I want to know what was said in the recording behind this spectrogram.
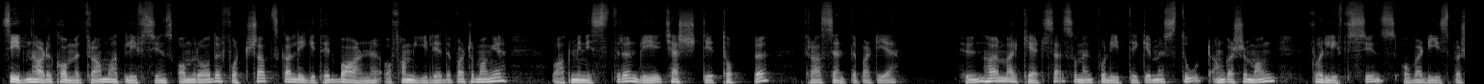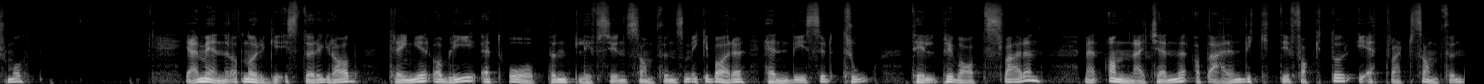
Siden har det kommet fram at livssynsområdet fortsatt skal ligge til Barne- og familiedepartementet, og at ministeren blir Kjersti Toppe fra Senterpartiet. Hun har markert seg som en politiker med stort engasjement for livssyns- og verdispørsmål. Jeg mener at Norge i større grad trenger å bli et åpent livssynssamfunn som ikke bare henviser tro til privatsfæren, men anerkjenner at det er en viktig faktor i ethvert samfunn.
